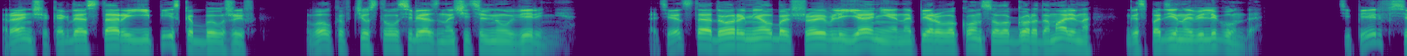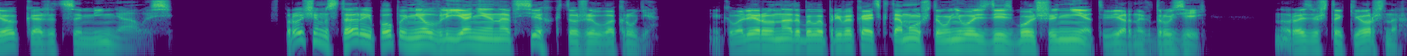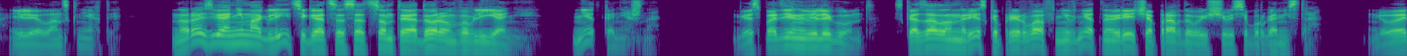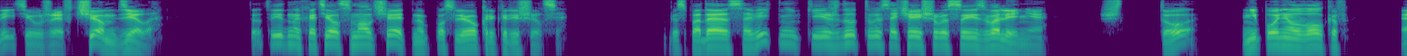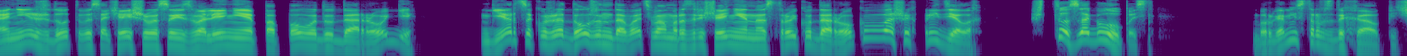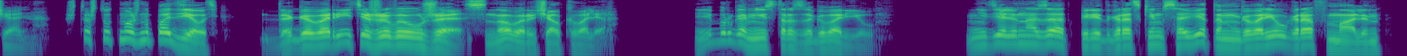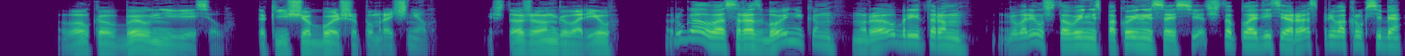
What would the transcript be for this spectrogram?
Раньше, когда старый епископ был жив, Волков чувствовал себя значительно увереннее. Отец Теодор имел большое влияние на первого консула города Малина, господина Велигунда. Теперь все, кажется, менялось. Впрочем, старый поп имел влияние на всех, кто жил в округе. И кавалеру надо было привыкать к тому, что у него здесь больше нет верных друзей. Ну, разве что Кёршнер или Ланскнехты. Но разве они могли тягаться с отцом Теодором во влиянии? Нет, конечно. «Господин Велигунд», — сказал он, резко прервав невнятную речь оправдывающегося бургомистра. «Говорите уже, в чем дело?» Тот, видно, хотел смолчать, но после окрика решился. «Господа советники ждут высочайшего соизволения». «Что?» — не понял Волков. «Они ждут высочайшего соизволения по поводу дороги? Герцог уже должен давать вам разрешение на стройку дорог в ваших пределах. Что за глупость?» Бургомистр вздыхал печально. «Что ж тут можно поделать?» «Да говорите же вы уже!» — снова рычал кавалер. И бургомистр заговорил. Неделю назад перед городским советом говорил граф Малин. Волков был невесел, так еще больше помрачнел. И что же он говорил? Ругал вас разбойником, раубритером, говорил, что вы неспокойный сосед, что плодите распри вокруг себя,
